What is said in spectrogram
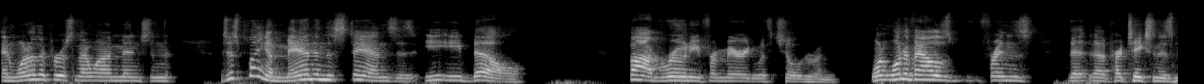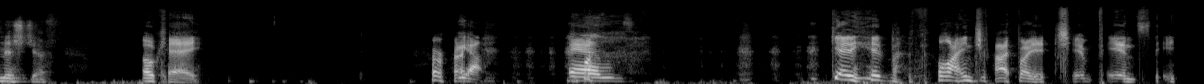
And one other person I want to mention, just playing a man in the stands is E. E. Bell, Bob Rooney from Married with Children. One, one of Al's friends that uh, partakes in his mischief. Okay. All right. Yeah. And Getting hit by the line drive by a chimpanzee.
